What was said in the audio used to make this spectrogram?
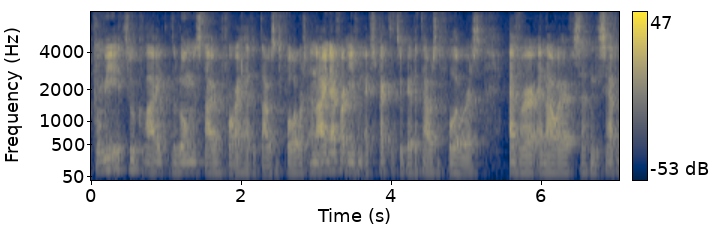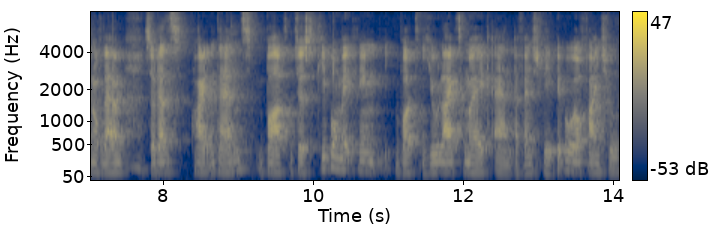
For me, it took like the longest time before I had a thousand followers. And I never even expected to get a thousand followers ever and now I have 77 of them so that's quite intense. But just keep on making what you like to make and eventually people will find you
